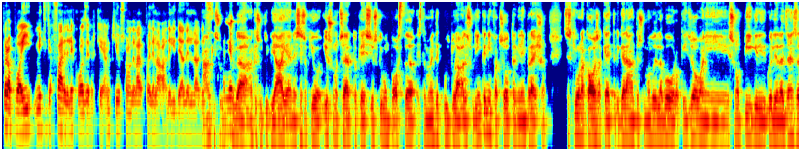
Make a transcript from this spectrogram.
però poi mettiti a fare delle cose perché anche io sono della, poi della, dell'idea del... del anche, sul, sulla, anche sul KPI, eh, nel senso che io, io, sono certo che se io scrivo un post estremamente culturale su LinkedIn faccio 3.000 impression, se scrivo una cosa che è triggerante sul mondo del lavoro, che i giovani sono pigri di quelli della Gen Z,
